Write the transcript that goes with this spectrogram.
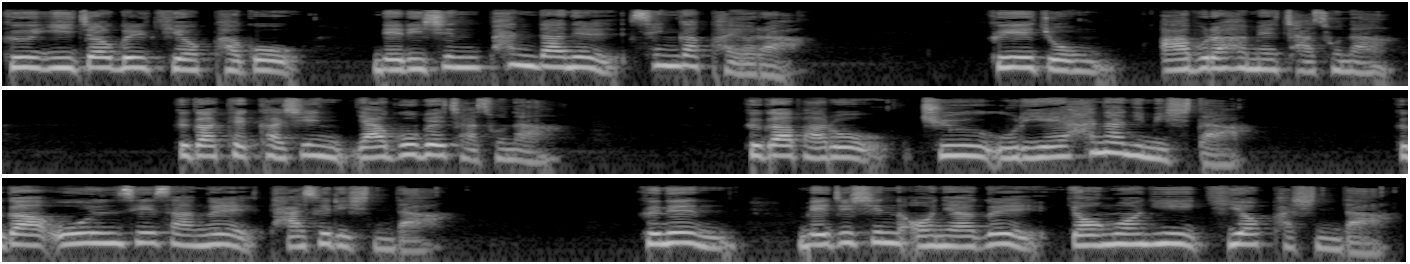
그 이적을 기억하고 내리신 판단을 생각하여라. 그의 종 아브라함의 자손아, 그가 택하신 야곱의 자손아, 그가 바로 주 우리의 하나님이시다. 그가 온 세상을 다스리신다. 그는 맺으신 언약을 영원히 기억하신다.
